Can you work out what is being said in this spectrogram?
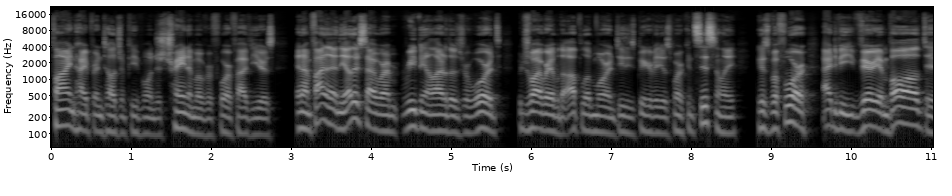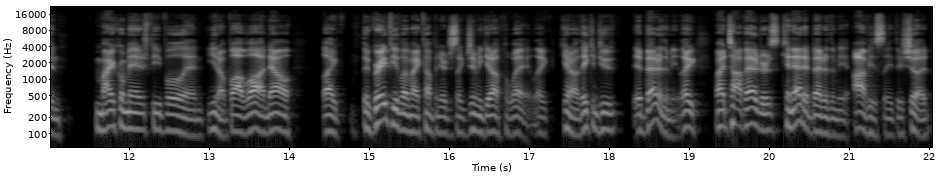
find hyper intelligent people and just train them over four or five years. And I'm finally on the other side where I'm reaping a lot of those rewards, which is why we're able to upload more and do these bigger videos more consistently. Because before I had to be very involved and micromanage people and, you know, blah, blah. Now, like the great people in my company are just like, Jimmy, get out the way. Like, you know, they can do it better than me. Like my top editors can edit better than me. Obviously, they should.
